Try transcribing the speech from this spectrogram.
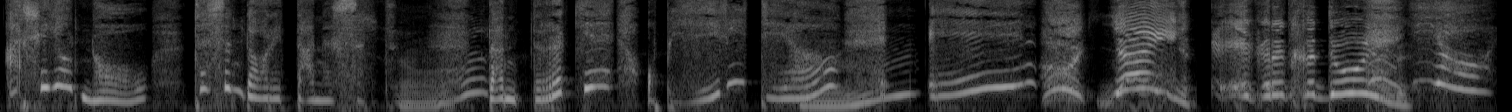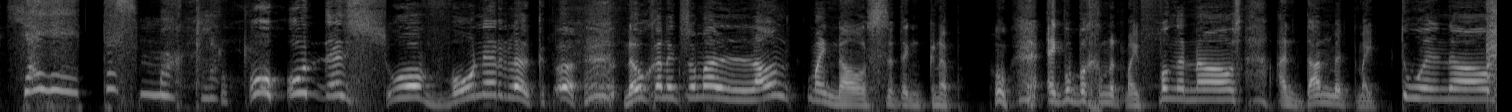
as jy jou naal tussen daardie tande sit, uh -huh. dan druk jy op hierdie deel uh -huh. en oh, jy, ek het dit gedoen. Ja, jy het dis maklik. O, oh, dis so wonderlik. Nou gaan ek sommer lank my naels sit en knip. Ek wil begin met my vingernaels en dan met my toenaels.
